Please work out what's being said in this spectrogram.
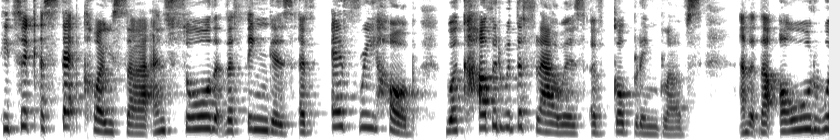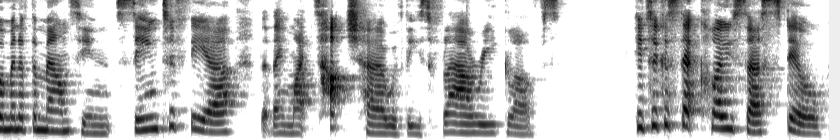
He took a step closer and saw that the fingers of every hob were covered with the flowers of goblin gloves, and that the old woman of the mountain seemed to fear that they might touch her with these flowery gloves. He took a step closer still,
